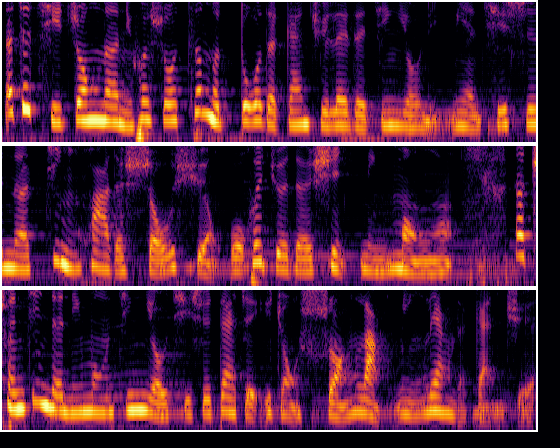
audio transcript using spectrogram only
那这其中呢，你会说这么多的柑橘类的精油里面，其实呢，净化的首选，我会觉得是柠檬哦。那纯净的柠檬精油其实带着一种爽朗明亮的感觉，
